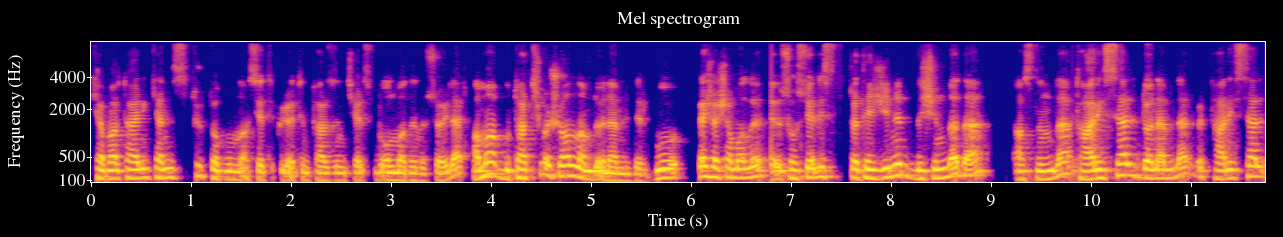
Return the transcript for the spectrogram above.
Kemal Tahir'in kendisi Türk toplumunun asyetik üretim tarzının içerisinde olmadığını söyler. Ama bu tartışma şu anlamda önemlidir. Bu beş aşamalı e, sosyalist stratejinin dışında da aslında tarihsel dönemler ve tarihsel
